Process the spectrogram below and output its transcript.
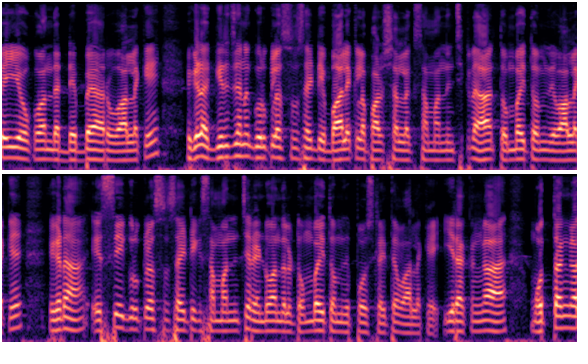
వెయ్యి ఒక వంద డెబ్బై ఆరు వాళ్ళకే ఇక్కడ గిరిజన గురుకుల సొసైటీ బాలికల పాఠశాలకు సంబంధించి ఇక్కడ తొంభై తొమ్మిది వాళ్ళకే ఇక్కడ ఎస్ ఎస్సీ గురుకుల సొసైటీకి సంబంధించి రెండు వందల తొంభై తొమ్మిది పోస్టులు అయితే వాళ్ళకే. ఈ రకంగా మొత్తంగా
